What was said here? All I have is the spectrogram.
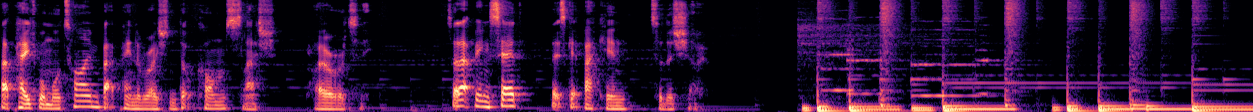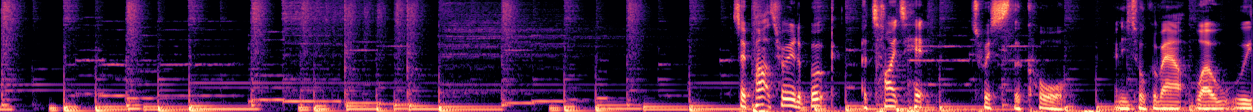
That page one more time, backpainliberation.com slash priority. So that being said, let's get back into the show. So, part three of the book, A Tight Hip Twists the Core. And you talk about, well, we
